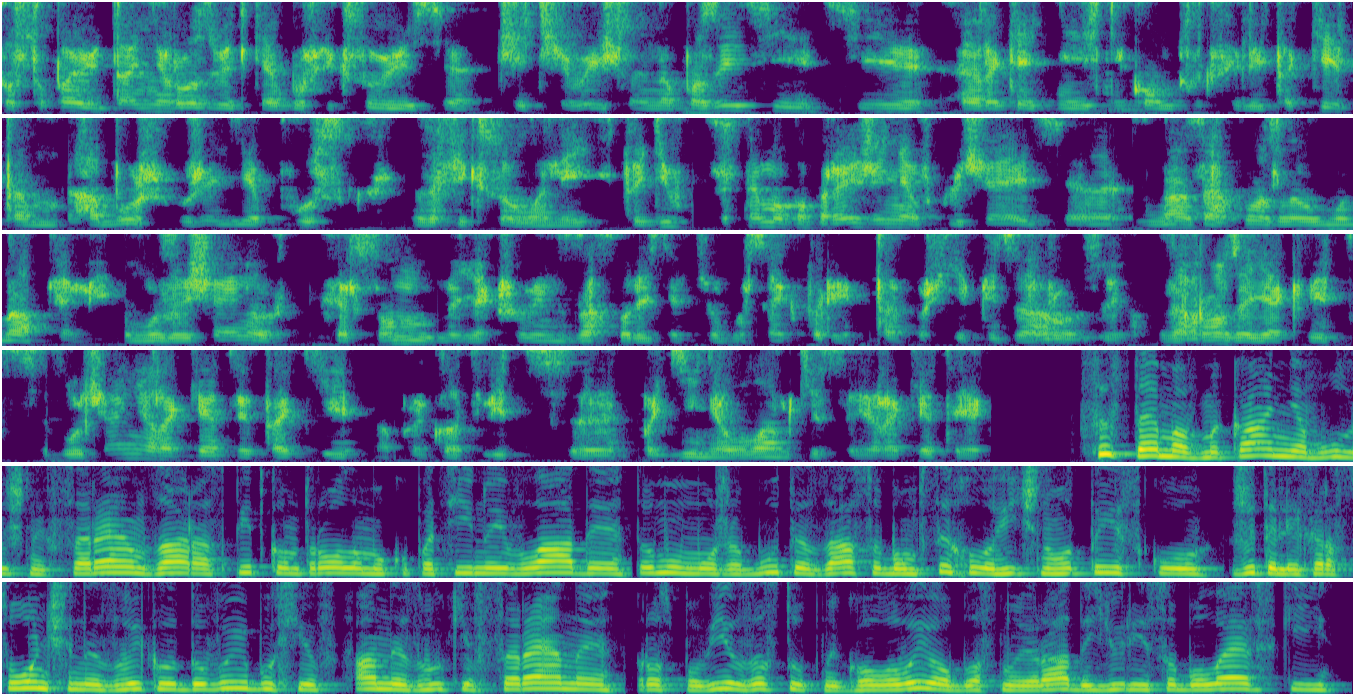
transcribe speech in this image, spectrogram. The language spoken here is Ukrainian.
Поступають дані розвідки або фіксуються, чи, чи вийшли на позиції ці ракетні їхні комплекси, літаки там, або ж вже є пуск зафіксований. І тоді система попередження включається на загрозливому напрямі. Тому, звичайно, Херсон, якщо він знаходиться в цьому секторі, також є під загрозою. Загроза як від влучання ракети, так і, наприклад, від е, падіння уламків цієї ракети, Система вмикання вуличних сирен зараз під контролем окупаційної влади, тому може бути засобом психологічного тиску. Жителі Херсонщини звикли до вибухів, а не звуків сирени, розповів заступник голови обласної ради Юрій Соболевський.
